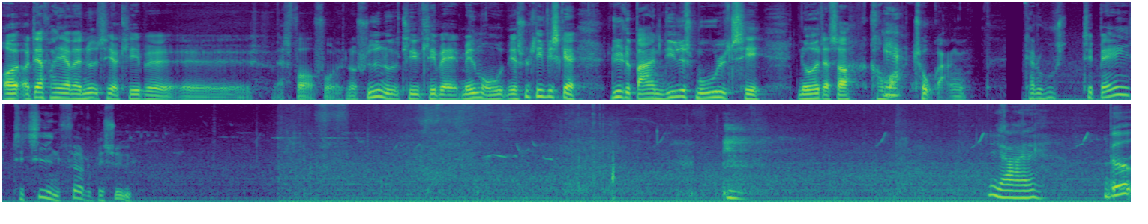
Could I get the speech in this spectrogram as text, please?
og, og derfor har jeg været nødt til at klippe, øh, altså for at få noget flydende ud, klippe, klippe af mellemrum ud, men jeg synes lige, vi skal lytte bare en lille smule til noget, der så kommer ja. to gange. Kan du huske tilbage til tiden, før du blev syg? Jeg ved,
